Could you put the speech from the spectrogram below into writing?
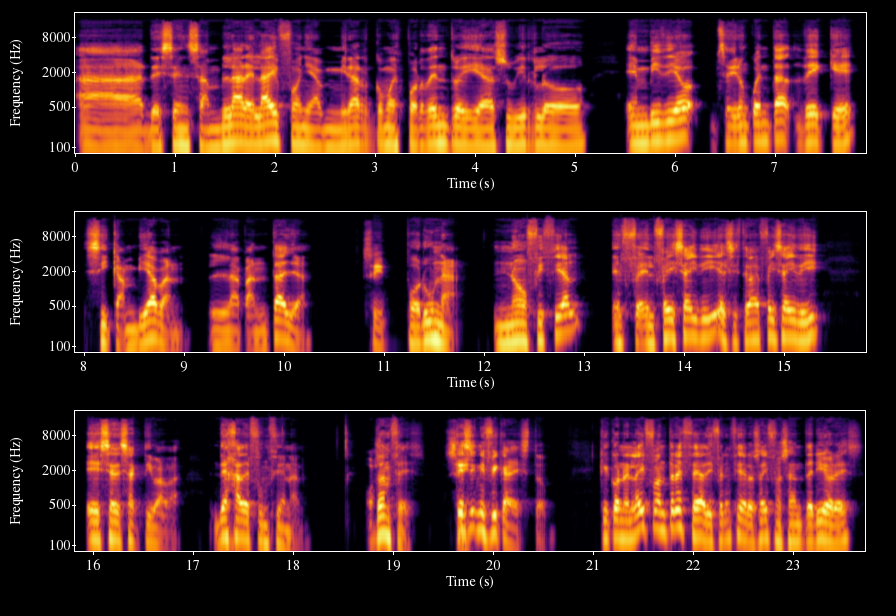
a desensamblar el iPhone y a mirar cómo es por dentro y a subirlo en vídeo, se dieron cuenta de que si cambiaban la pantalla sí. por una no oficial, el, Face ID, el sistema de Face ID, eh, se desactivaba, deja de funcionar. Entonces, ¿qué significa esto? Que con el iPhone 13, a diferencia de los iPhones anteriores,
